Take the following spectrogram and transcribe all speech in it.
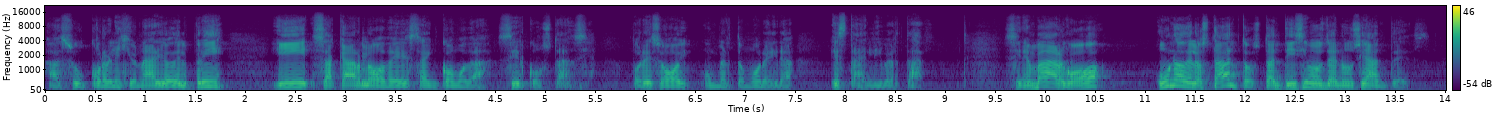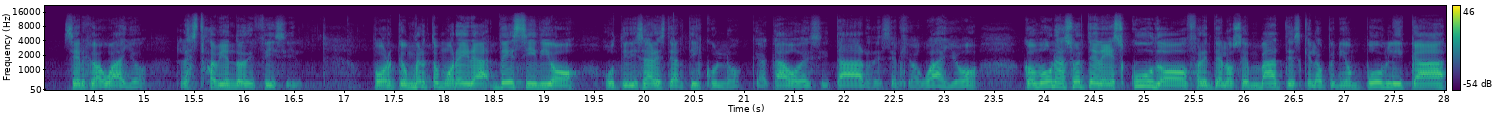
a su correligionario del PRI, y sacarlo de esa incómoda circunstancia. Por eso hoy Humberto Moreira está en libertad. Sin embargo, uno de los tantos, tantísimos denunciantes, Sergio Aguayo, la está viendo difícil, porque Humberto Moreira decidió utilizar este artículo que acabo de citar de Sergio Aguayo como una suerte de escudo frente a los embates que la opinión pública,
